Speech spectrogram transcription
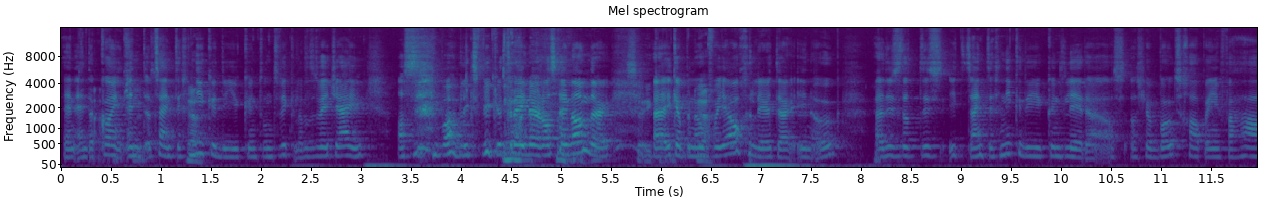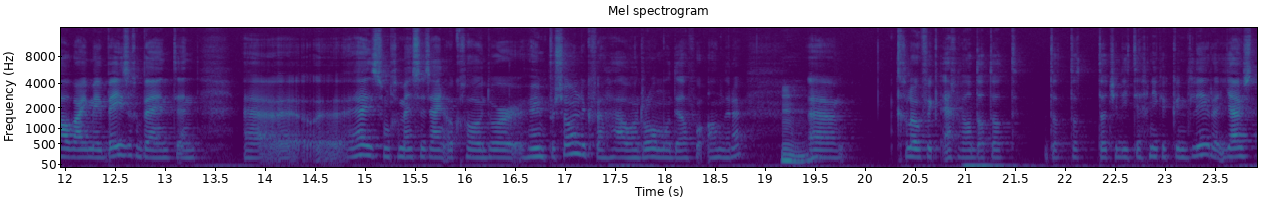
En, en, dat, kan je, en dat zijn technieken die je kunt ontwikkelen. Dat weet jij als public speaker trainer als geen ander. Uh, ik heb een hoop van jou geleerd daarin ook. Uh, dus dat is iets, zijn technieken die je kunt leren. Als, als jouw boodschap en je verhaal waar je mee bezig bent. En uh, sommige mensen zijn ook gewoon door hun persoonlijk verhaal een rolmodel voor anderen. Hmm. geloof ik echt wel dat dat dat, dat, dat je die technieken kunt leren. Juist,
